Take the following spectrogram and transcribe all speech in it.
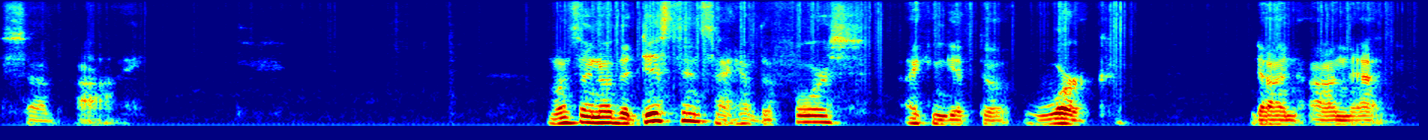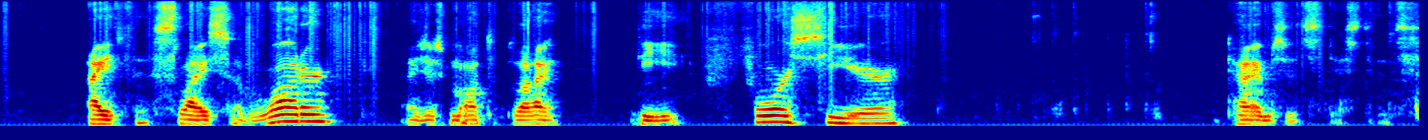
sub i. Once I know the distance, I have the force, I can get the work done on that ith slice of water. I just multiply the force here times its distance.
